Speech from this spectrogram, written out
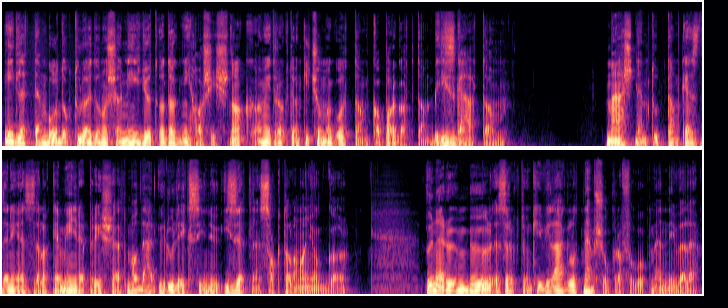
Így lettem boldog tulajdonosa négy-öt adagnyi hasisnak, amit rögtön kicsomagoltam, kapargattam, brizgáltam, Mást nem tudtam kezdeni ezzel a keményre préselt, madárürülékszínű, izetlen, szaktalan anyaggal. Önerőmből, ez rögtön kiviláglott, nem sokra fogok menni vele.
